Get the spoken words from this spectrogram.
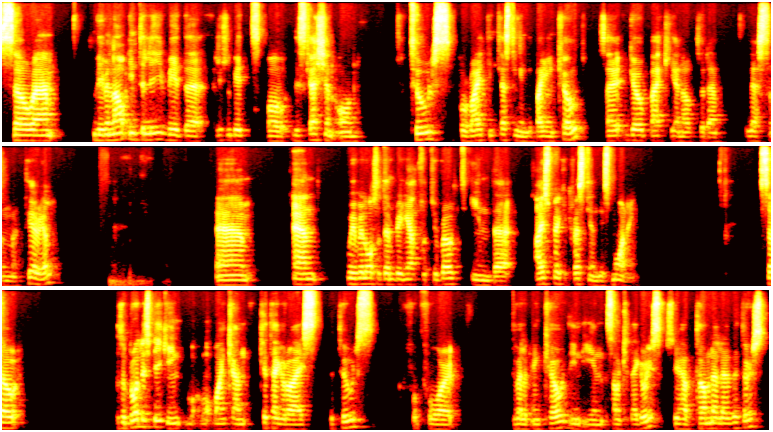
So um, we will now interleave with a little bit of discussion on tools for writing, testing, and debugging code. So I go back here now to the lesson material. Um, and we will also then bring up what you wrote in the icebreaker question this morning. So, so broadly speaking, one can categorize the tools for, for developing code in, in some categories. So you have terminal editors,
